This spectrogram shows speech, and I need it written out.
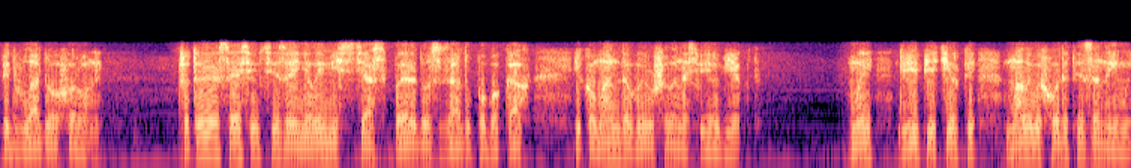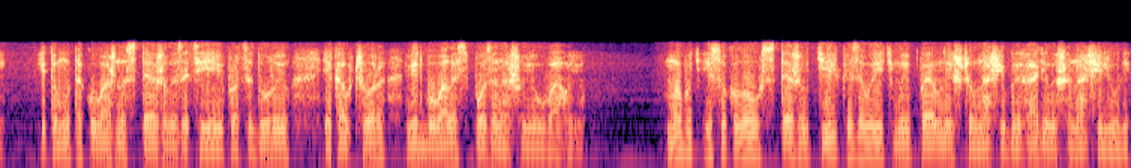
під владу охорони. Чотири есесівці зайняли місця спереду, ззаду, по боках, і команда вирушила на свій об'єкт. Ми, дві п'ятірки, мали виходити за ними, і тому так уважно стежили за цією процедурою, яка вчора відбувалась поза нашою увагою. Мабуть, і Соколов стежив тільки за ворітьми, певний, що в нашій бригаді лише наші люди,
